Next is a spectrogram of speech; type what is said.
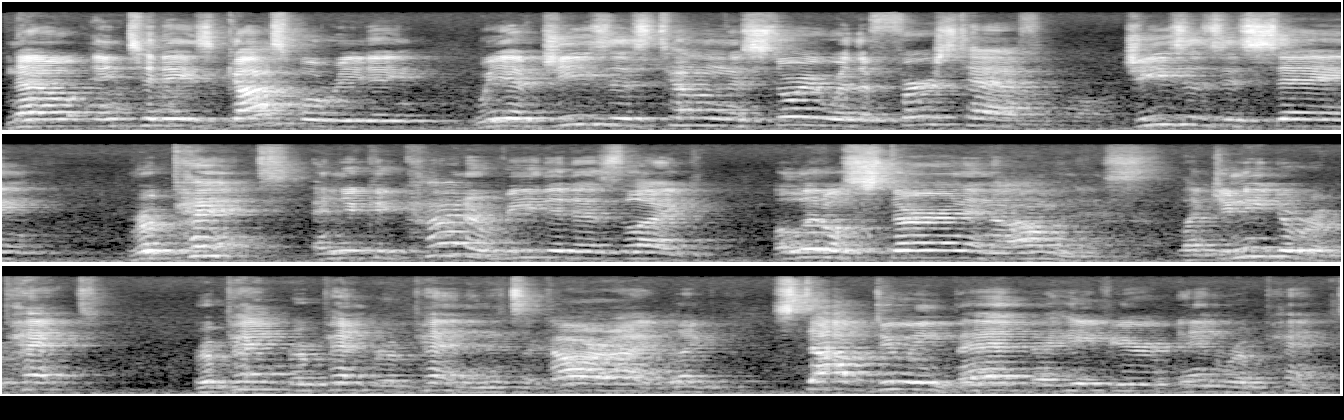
Now, in today's gospel reading, we have Jesus telling this story where the first half, Jesus is saying, Repent. And you could kind of read it as like a little stern and ominous. Like, you need to repent. Repent, repent, repent. And it's like, all right, like, stop doing bad behavior and repent.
